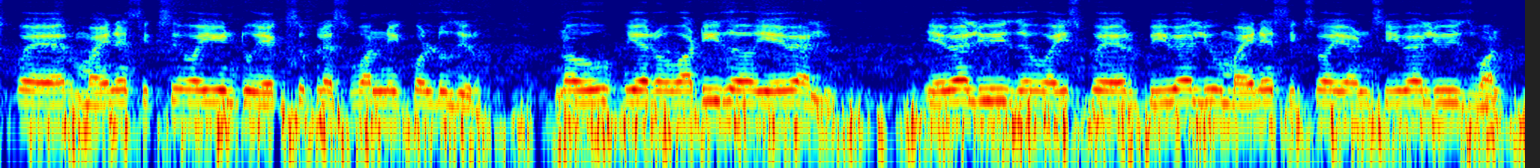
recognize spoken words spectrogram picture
square minus 6y into x plus 1 equal to 0 now here uh, what is a value? A value is y square b value minus 6y and c value is 1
